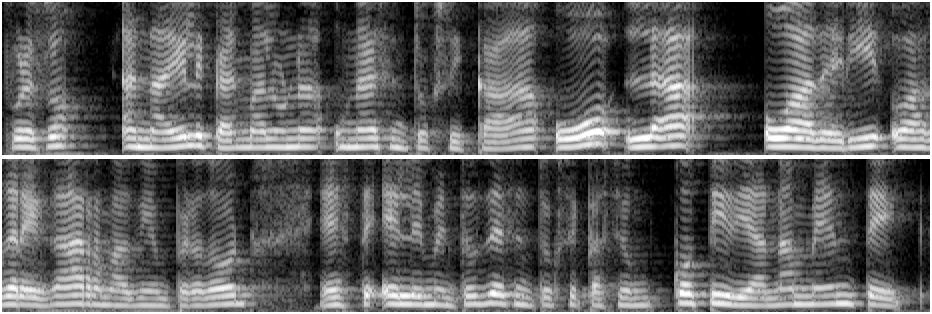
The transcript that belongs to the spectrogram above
Por eso a nadie le cae mal una, una desintoxicada o la o adherir o agregar más bien, perdón, este, elementos de desintoxicación cotidianamente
